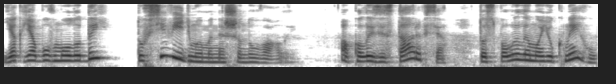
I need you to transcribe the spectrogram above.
Як я був молодий, то всі відьми мене шанували. А коли зістарився, то спалили мою книгу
